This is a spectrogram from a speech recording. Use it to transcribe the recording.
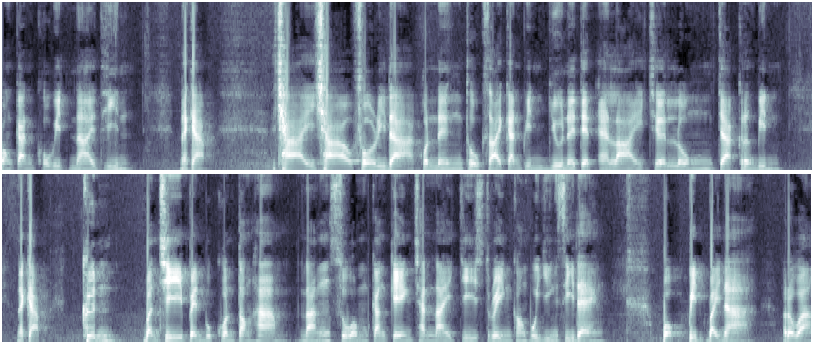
ป้องกันโควิด -19 นะครับ ชายชาวฟลอริดาคนหนึ่งถูกสายการบิน United Airlines เชิญลงจากเครื่องบินนะครับ ขึ้นบัญชีเป็นบุคคลต้องห้าม หลังสวมกางเกงชั้นใน G-string ของผู้หญิงสีแดง ปกปิดใบหน้า ระหว่าง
